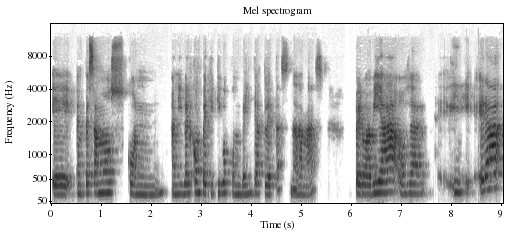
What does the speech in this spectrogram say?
Eh, empezamos con, a nivel competitivo con 20 atletas nada más, pero había, o sea, era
